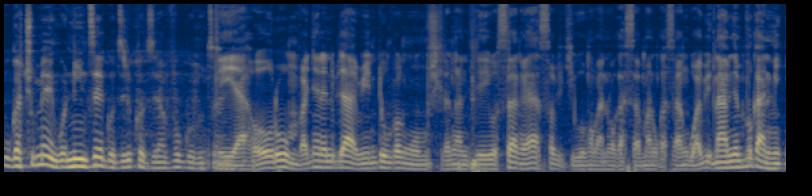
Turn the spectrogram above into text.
ugacumengo ni inzego ziriko ziravuguruza yaho urumva nyene ni bya bindi umva ngo umushiranganje wasanga yasabye ikigo abantu bagasamana ugasanga wabi namye mvuga nti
